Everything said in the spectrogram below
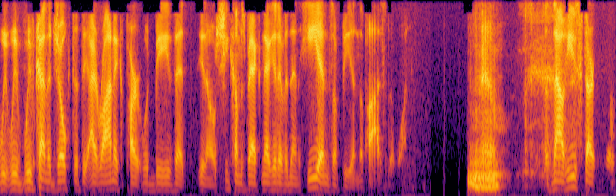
we we've we've kind of joked that the ironic part would be that you know she comes back negative, and then he ends up being the positive one. Yeah. Because now he's starting to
